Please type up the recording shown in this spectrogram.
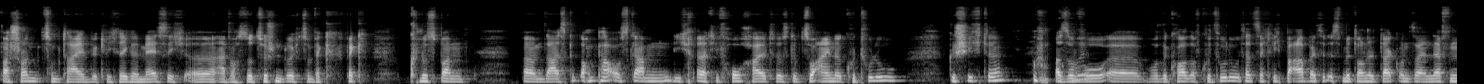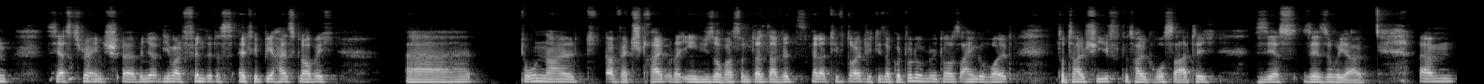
war schon zum Teil wirklich regelmäßig äh, einfach so zwischendurch zum Weg Wegknuspern. Ähm, da es gibt auch ein paar Ausgaben, die ich relativ hoch halte. Es gibt so eine Cthulhu-Geschichte, also cool. wo, äh, wo The Call of Cthulhu tatsächlich bearbeitet ist mit Donald Duck und seinen Neffen. Sehr strange, äh, wenn ihr die mal findet. Das LTB heißt, glaube ich, äh, Donald Wettstreit oder irgendwie sowas. Und da, da wird relativ deutlich dieser Cthulhu-Mythos eingerollt. Total schief, total großartig, sehr, sehr surreal. Ähm,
